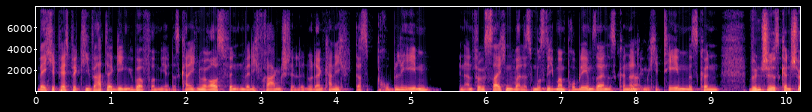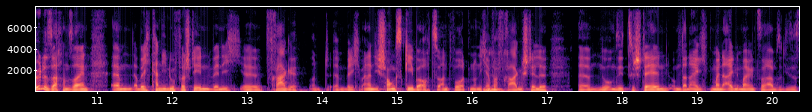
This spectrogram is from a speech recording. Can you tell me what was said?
welche Perspektive hat der Gegenüber von mir? Das kann ich nur rausfinden, wenn ich Fragen stelle. Nur dann kann ich das Problem in Anführungszeichen, weil es muss nicht immer ein Problem sein. Es können halt ja. irgendwelche Themen, es können Wünsche, es können schöne Sachen sein. Ähm, aber ich kann die nur verstehen, wenn ich äh, frage und ähm, wenn ich dem anderen die Chance gebe, auch zu antworten und nicht mhm. einfach Fragen stelle, ähm, nur um sie zu stellen, um dann eigentlich meine eigene Meinung zu haben. So dieses,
